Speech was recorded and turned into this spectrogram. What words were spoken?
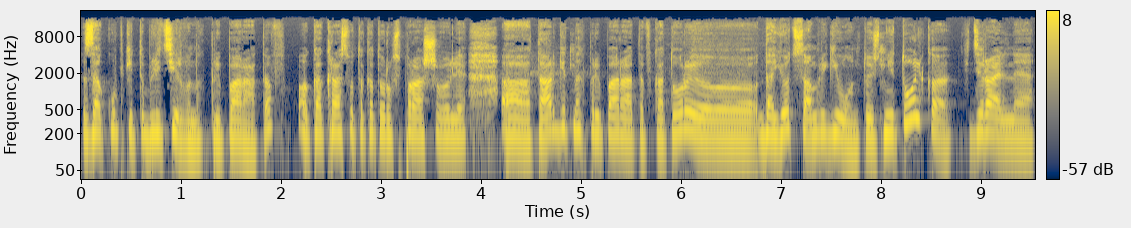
закупки таблетированных препаратов, а, как раз вот о которых спрашивали, а, таргетных препаратов, которые э, дает сам регион. То есть не только федеральное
